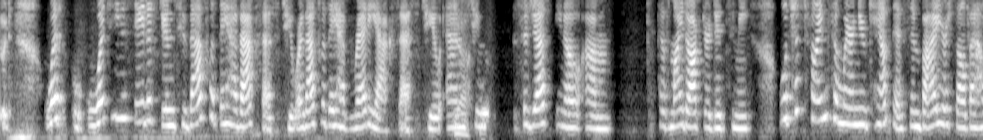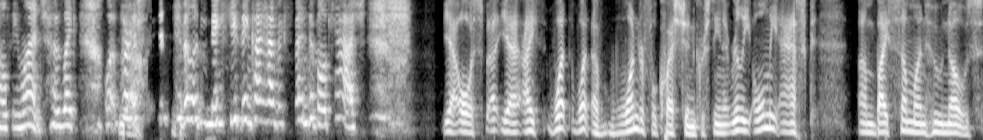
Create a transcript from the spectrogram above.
food. What what do you say to students who that's what they have access to, or that's what they have ready access to, and yeah. to suggest, you know, um, as my doctor did to me, well, just find somewhere near campus and buy yourself a healthy lunch. I was like, what part yeah. of instability makes you think I have expendable cash? Yeah. Oh, yeah. I what what a wonderful question, Christina. It really, only asked um, by someone who knows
